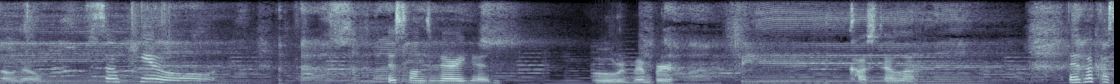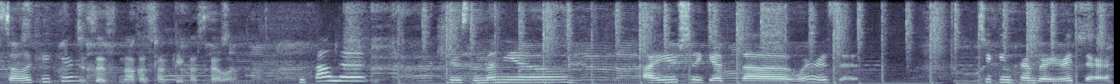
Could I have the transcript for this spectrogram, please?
Oh no. So cute. This one's very good. Oh, remember Castella? They have a Castella cake here? It says Nagasaki Castella. We found it. Here's the menu. I usually get the, where is it? Chicken cranberry right there.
